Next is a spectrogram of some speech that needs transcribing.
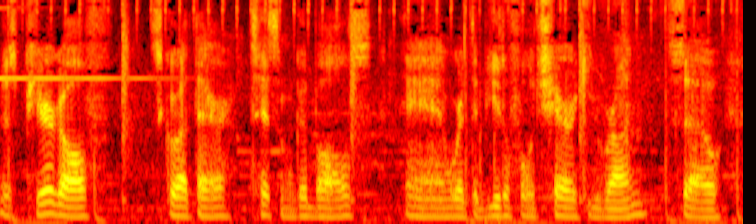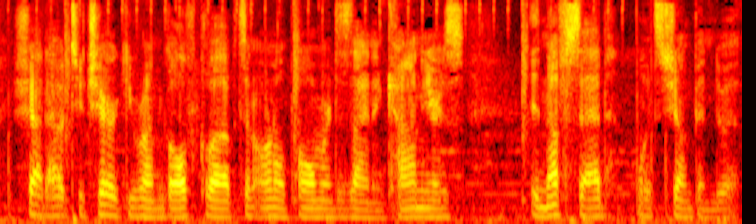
Just pure golf. Let's go out there, let's hit some good balls. And we're at the beautiful Cherokee Run. So shout out to Cherokee Run Golf Club. It's an Arnold Palmer design in Conyers. Enough said, let's jump into it.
